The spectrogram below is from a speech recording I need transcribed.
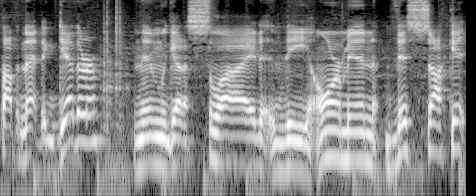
popping that together, and then we got to slide the arm in this socket,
